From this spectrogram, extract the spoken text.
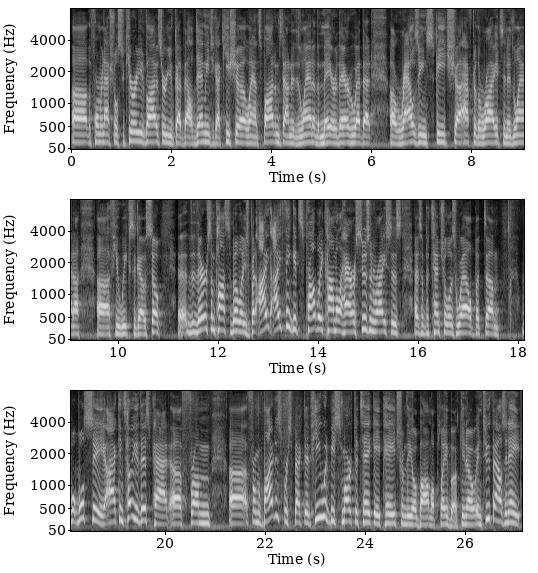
the former national security advisor. You've got Val Demings. You've got Keisha Lance Bottoms down in Atlanta, the mayor there who had that rousing speech after the riots in Atlanta a few weeks ago. So there are some possibilities, but I, I, think it's probably Kamala Harris. Susan Rice is, as a potential as well, but um, we'll, see. I can tell you this, Pat, uh, from uh, from Biden's perspective, he would be smart to take a page from the Obama playbook. You know, in 2008.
